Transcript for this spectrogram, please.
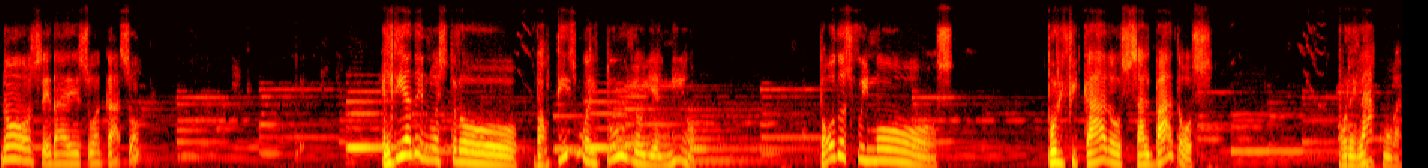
¿No será eso acaso? El día de nuestro bautismo, el tuyo y el mío, todos fuimos purificados, salvados por el agua,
